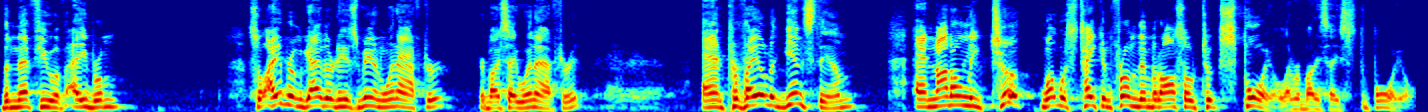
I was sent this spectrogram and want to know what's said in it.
the nephew of Abram. So Abram gathered his men, went after. Everybody say, went after it and prevailed against them and not only took what was taken from them, but also took spoil. Everybody say spoil.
